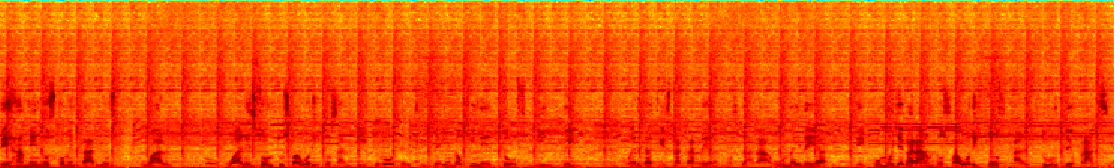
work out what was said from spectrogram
Déjame en los comentarios cuál o cuáles son tus favoritos al título del Criterium Dauphiné 2020. Recuerda que esta carrera nos dará una idea de cómo llegarán los favoritos al Tour de Francia.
